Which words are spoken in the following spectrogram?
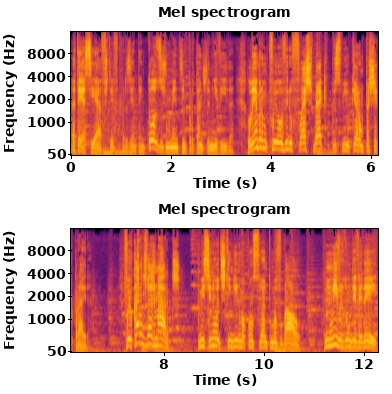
A TSF esteve presente em todos os momentos importantes da minha vida. Lembro-me que foi ouvir o flashback que percebi o que era um Pacheco Pereira. Foi o Carlos Vaz Marques que me ensinou a distinguir uma consoante de uma vogal, um livro de um DVD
